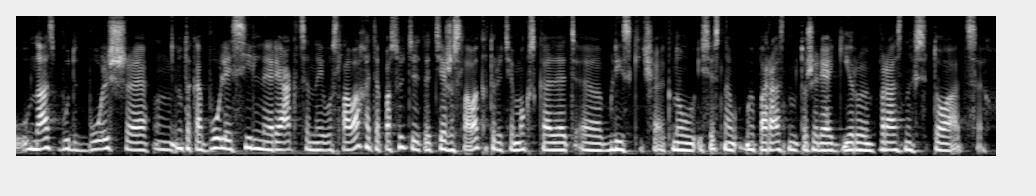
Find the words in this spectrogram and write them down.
у нас будет больше, ну, такая более сильная реакция на его слова, хотя, по сути, это те же слова, которые тебе мог сказать э, близкий человек. Ну, естественно, мы по-разному тоже реагируем в разных ситуациях.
